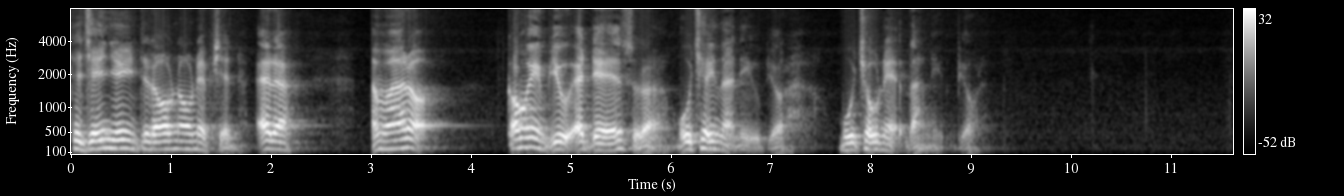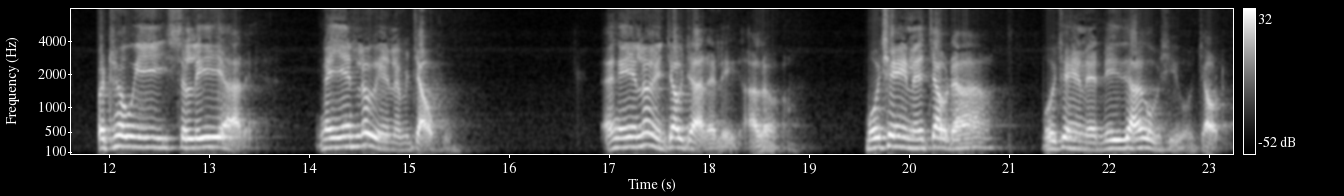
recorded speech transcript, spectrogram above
တစ်ချင်းချင်းတရောင်းနှောင်းနဲ့ဖြစ်နေအဲ့ဒါအမှန်တော့ကောင်းကင်ပြုတ်အက်တယ်ဆိုတာမိုးချင်းတန်တွေကိုပြောတာမိုးချုံတဲ့အတန်တွေကိုပြောတာ ပထဝီစလေးရတယ်ငရင်လှုပ်ရင်လည်းမကြောက်ဘူးအငရင်လှုပ်ရင်ကြောက်ကြတယ်လေအလုံးမိုးချင်းရင်လည်းကြောက်တာမိုးချင်းရင်လည်းနေစားကိုမရှိဘူးကြောက်တယ်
